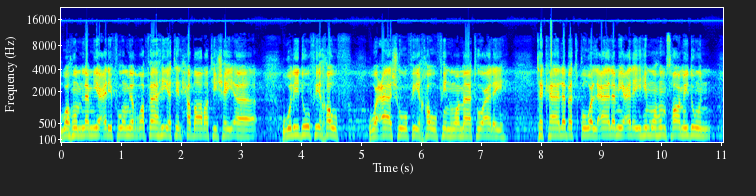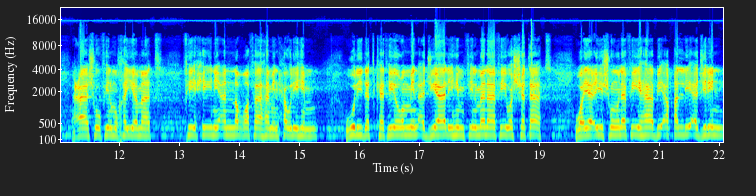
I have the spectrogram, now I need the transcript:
وهم لم يعرفوا من رفاهية الحضارة شيئا. ولدوا في خوف وعاشوا في خوف وماتوا عليه. تكالبت قوى العالم عليهم وهم صامدون. عاشوا في المخيمات في حين أن الرفاه من حولهم. ولدت كثير من أجيالهم في المنافي والشتات ويعيشون فيها بأقل أجر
